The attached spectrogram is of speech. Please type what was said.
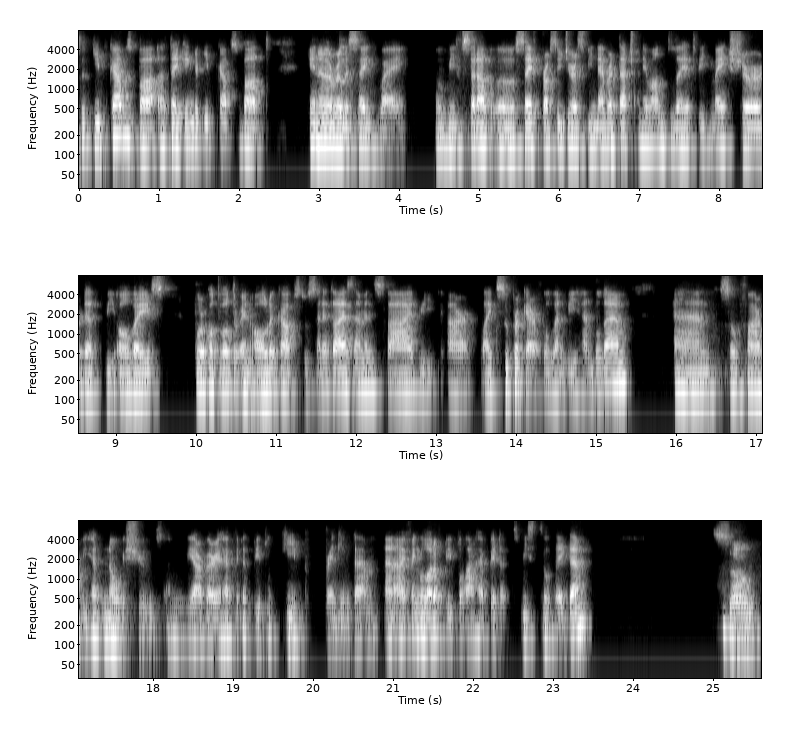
the keep cups, but uh, taking the keep cups, but in a really safe way. we've set up uh, safe procedures. We never touch anyone's lid. We make sure that we always pour hot water in all the cups to sanitize them inside. We are like super careful when we handle them. And so far, we had no issues. And we are very happy that people keep bringing them. And I think a lot of people are happy that we still take them. So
